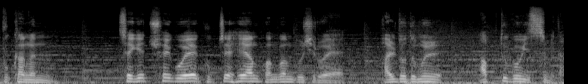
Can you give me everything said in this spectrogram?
북한은 세계 최고의 국제 해양 관광 도시로의 발돋움을 앞두고 있습니다.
